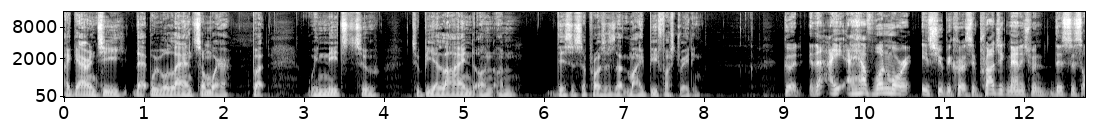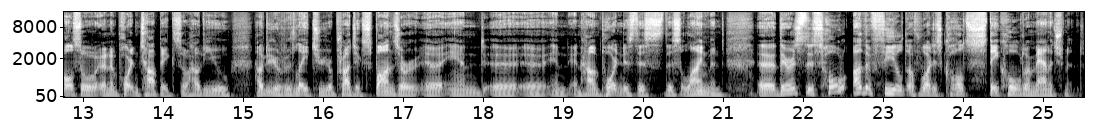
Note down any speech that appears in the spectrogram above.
I guarantee that we will land somewhere, but we need to to be aligned on on this is a process that might be frustrating. Good. I, I have one more issue because in project management, this is also an important topic. So how do you how do you relate to your project sponsor uh, and uh, uh, and and how important is this this alignment? Uh, there is this whole other field of what is called stakeholder management.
